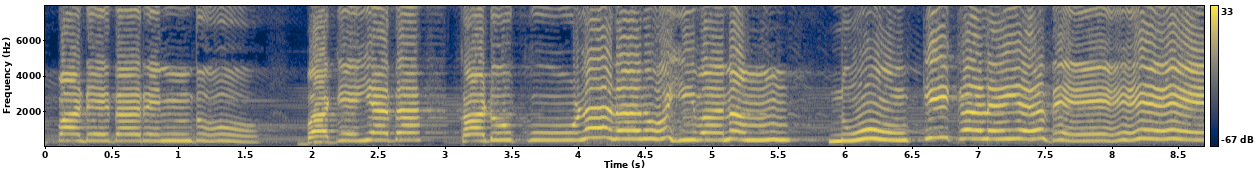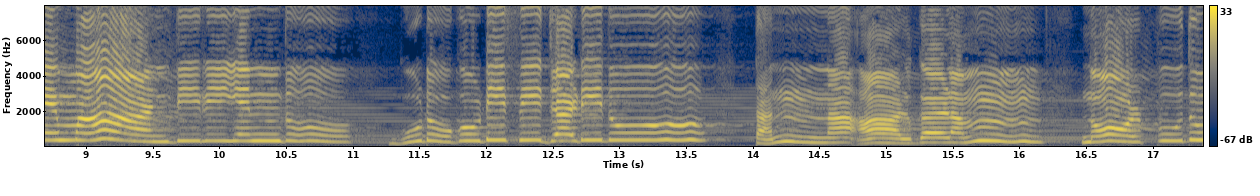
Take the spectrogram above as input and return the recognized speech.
ಪಡೆದರೆಂದು ಬಗೆಯದ ಕಡುಕೂಳನನು ಇವನಂ. ನೂಕಿ ಕಳೆಯದೆ ಮಾಂಡಿರಿ ಎಂದು ಗುಡುಗುಡಿಸಿ ಜಡಿದು ತನ್ನ ಆಳ್ಗಳಂ ನೋಳ್ಪುದು.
